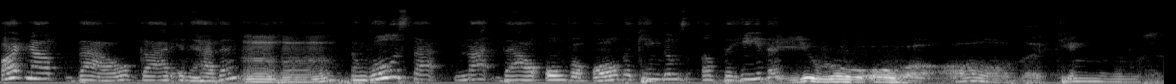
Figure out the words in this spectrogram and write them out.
art not thou God in heaven? Mm-hmm. And rulest thou not thou over all the kingdoms of the heathen? You rule over all the kingdoms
